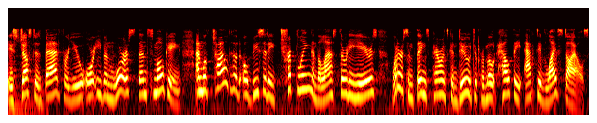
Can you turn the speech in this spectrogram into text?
is just as bad for you or even worse than smoking. And with childhood obesity tripling in the last 30 years, what are some things parents can do to promote healthy, active lifestyles?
